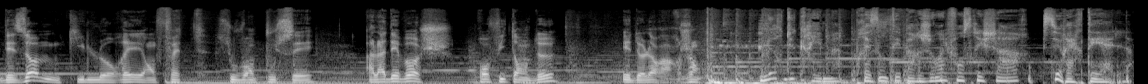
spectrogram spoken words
des hommes qui l'auraient en fait souvent poussé à la débauche, profitant d'eux et de leur argent. L'heure du crime, présenté par Jean-Alphonse Richard sur RTL.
